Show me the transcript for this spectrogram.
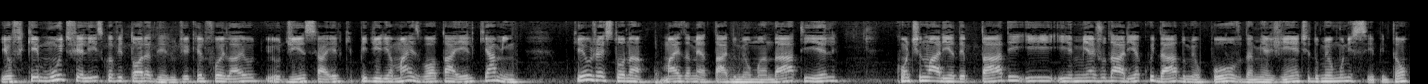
E eu fiquei muito feliz com a vitória dele. O dia que ele foi lá, eu, eu disse a ele que pediria mais voto a ele que a mim. Porque eu já estou na mais da metade do meu mandato e ele continuaria deputado e, e, me ajudaria a cuidar do meu povo, da minha gente, do meu município. Então,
